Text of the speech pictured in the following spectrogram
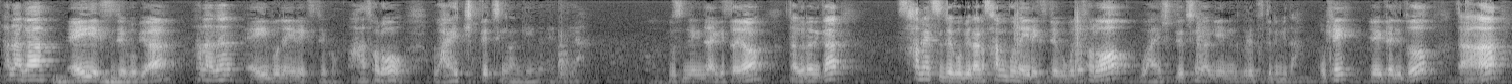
하나가 ax제곱이야. 하나는 a분의 1 x제곱. 아, 서로 y축 대칭 관계에 있는 애들이야. 무슨 얘기인지 알겠어요? 자, 그러니까 3x제곱이랑 3분의 1 x제곱은 서로 y축 대칭 관계에 있는 그래프들입니다. 오케이? 여기까지도 자,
